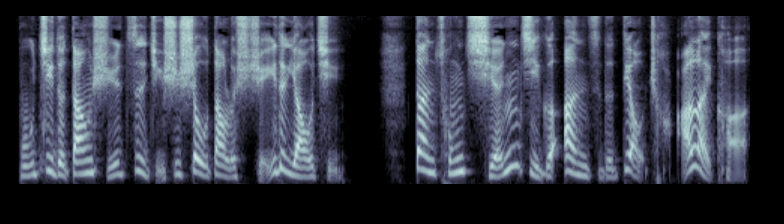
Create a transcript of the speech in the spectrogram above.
不记得当时自己是受到了谁的邀请，但从前几个案子的调查来看，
